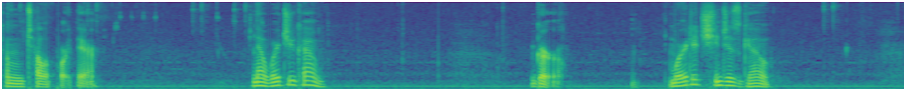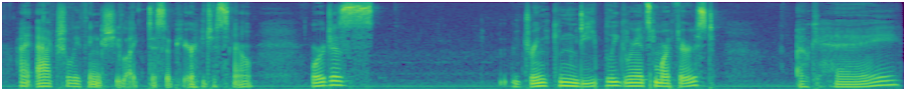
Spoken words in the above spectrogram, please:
come teleport there. Now, where'd you go? Girl. Where did she just go? I actually think she, like, disappeared just now. We're just... Drinking deeply grants more thirst? Okay.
